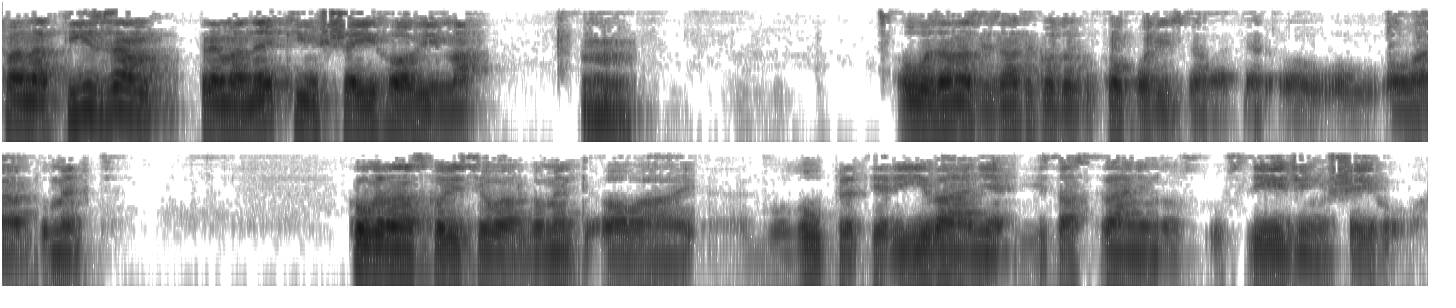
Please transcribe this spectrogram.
fanatizam prema nekim šejhovima. Ovo danas vi znate ko, ko koristi ovaj, ovaj argument. Koga danas koristi ovaj argument, ovaj guluv, pretjerivanje i zastranjenost u slijedženju šejhova.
